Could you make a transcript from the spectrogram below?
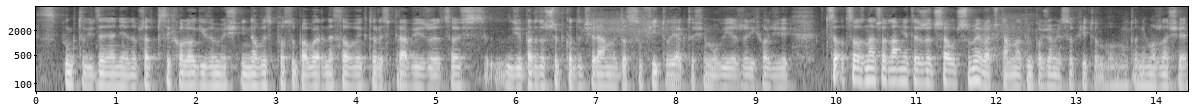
z punktu widzenia, nie wiem, na przykład psychologii wymyśli nowy sposób awarenessowy, który sprawi, że coś, gdzie bardzo szybko docieramy do sufitu, jak to się mówi, jeżeli chodzi co, co oznacza dla mnie też, że trzeba utrzymywać tam na tym poziomie sufitu, bo to nie można się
